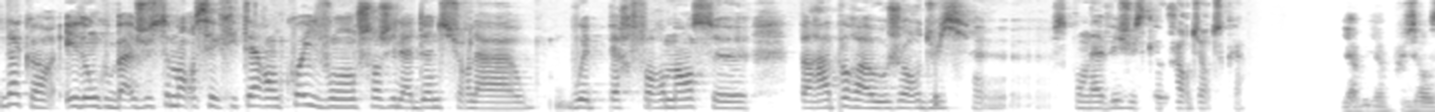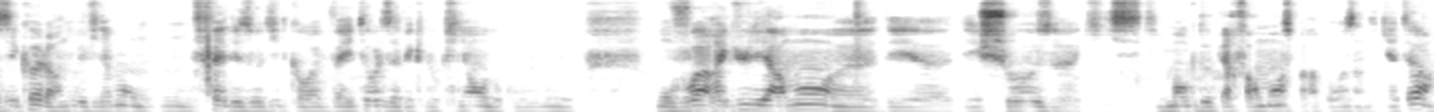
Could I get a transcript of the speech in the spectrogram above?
D'accord. Et donc, bah, justement, ces critères, en quoi ils vont changer la donne sur la web performance euh, par rapport à aujourd'hui, euh, ce qu'on avait jusqu'à aujourd'hui en tout cas? Il y, a, plusieurs écoles. Alors nous, évidemment, on, fait des audits Core Web Vitals avec nos clients, donc on, voit régulièrement euh, des, choses qui, qui, manquent de performance par rapport aux indicateurs.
